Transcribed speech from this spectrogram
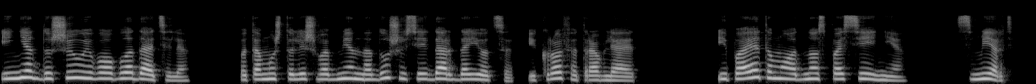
И нет души у его обладателя, потому что лишь в обмен на душу сей дар дается и кровь отравляет. И поэтому одно спасение — смерть.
